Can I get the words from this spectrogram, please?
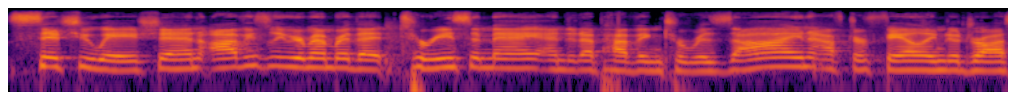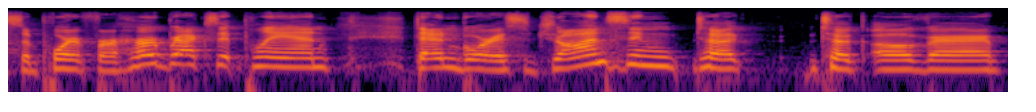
situation. Obviously, remember that Theresa May ended up having to resign after failing to draw support for her Brexit plan. Then Boris Johnson took took over.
